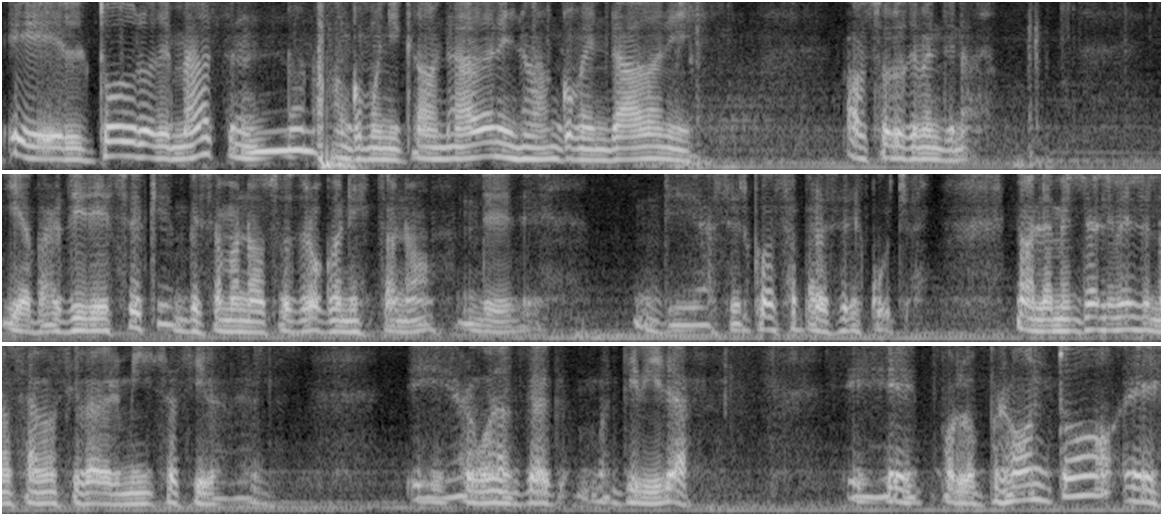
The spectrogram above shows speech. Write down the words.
El, todo lo demás no nos han comunicado nada, ni nos han comentado, ni absolutamente nada. Y a partir de eso es que empezamos nosotros con esto, ¿no? De, de hacer cosas para hacer escuchas. No, lamentablemente no sabemos si va a haber misa, si va a haber eh, alguna actividad. Eh, por lo pronto, eh,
